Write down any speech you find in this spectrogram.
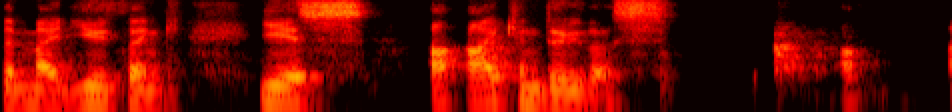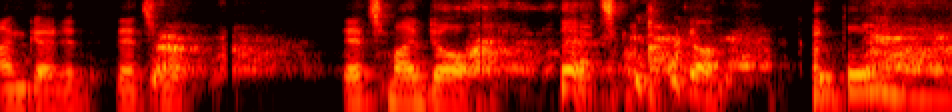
that made you think, yes, I, I can do this? I'm going to, that's my, that's my dog. that's my dog. Good boy,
